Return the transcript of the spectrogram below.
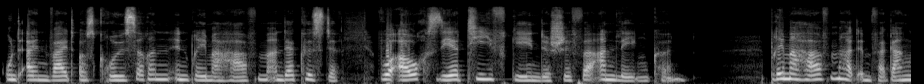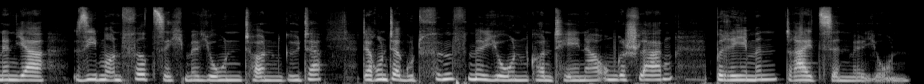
und einen weitaus größeren in Bremerhaven an der Küste, wo auch sehr tiefgehende Schiffe anlegen können. Bremerhaven hat im vergangenen Jahr 47 Millionen Tonnen Güter, darunter gut 5 Millionen Container umgeschlagen, Bremen 13 Millionen.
